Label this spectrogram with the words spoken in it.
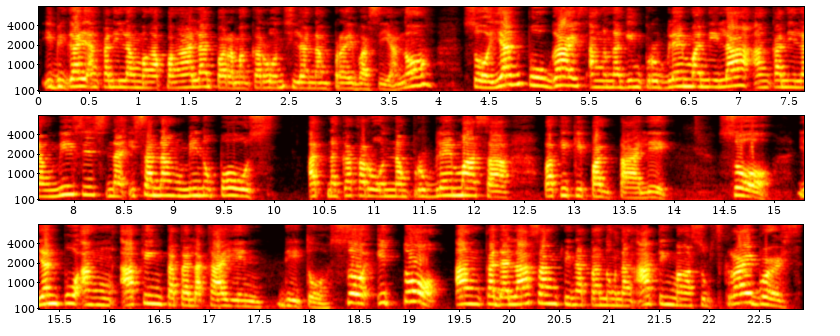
ibigay ang kanilang mga pangalan para magkaroon sila ng privacy ano. So, yan po guys, ang naging problema nila, ang kanilang misis na isa ng menopause at nagkakaroon ng problema sa pakikipagtalik. So, yan po ang aking tatalakayin dito. So, ito ang kadalasang tinatanong ng ating mga subscribers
